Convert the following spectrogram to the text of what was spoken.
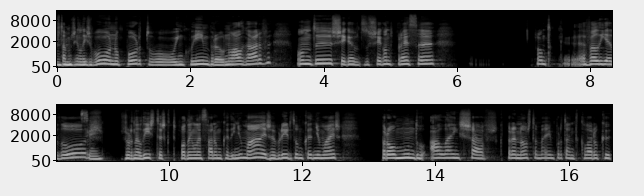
estamos em Lisboa, no Porto, ou em Coimbra, ou no Algarve, onde chega, chegam depressa pronto, avaliadores, Sim. jornalistas que te podem lançar um bocadinho mais, abrir-te um bocadinho mais para o mundo além chaves, que para nós também é importante. Claro que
